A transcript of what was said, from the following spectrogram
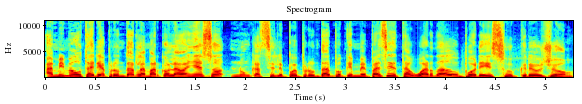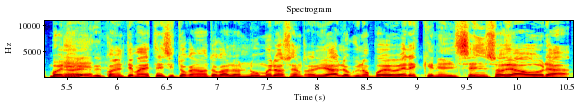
A mí me gustaría preguntarle a Marco Labaña eso, nunca se le puede preguntar porque me parece que está guardado por eso, creo yo. Bueno, Eh, eh, con el tema este de si tocan o no tocan los números, en realidad lo que uno puede ver es que en el censo de ahora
